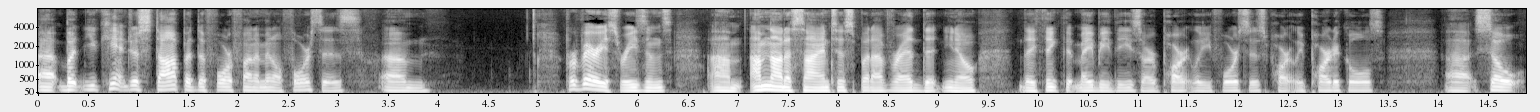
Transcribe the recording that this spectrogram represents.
Uh, but you can't just stop at the four fundamental forces um, for various reasons. Um, I'm not a scientist, but I've read that you know they think that maybe these are partly forces, partly particles. Uh, so,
